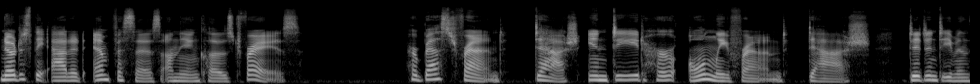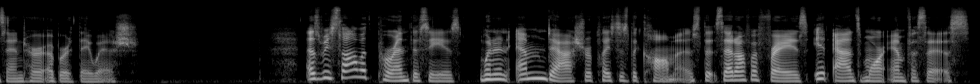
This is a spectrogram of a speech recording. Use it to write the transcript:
Notice the added emphasis on the enclosed phrase. Her best friend, dash, indeed her only friend, dash, didn't even send her a birthday wish. As we saw with parentheses, when an em dash replaces the commas that set off a phrase, it adds more emphasis.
